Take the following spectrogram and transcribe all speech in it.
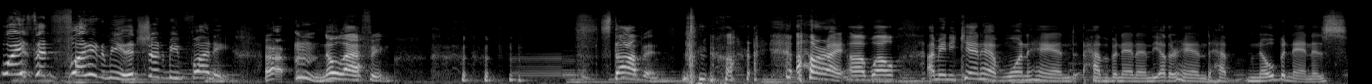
why is that funny to me? That shouldn't be funny. Uh, no laughing. Stop it. All right. All right. Uh, well, I mean, you can't have one hand have a banana and the other hand have no bananas.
